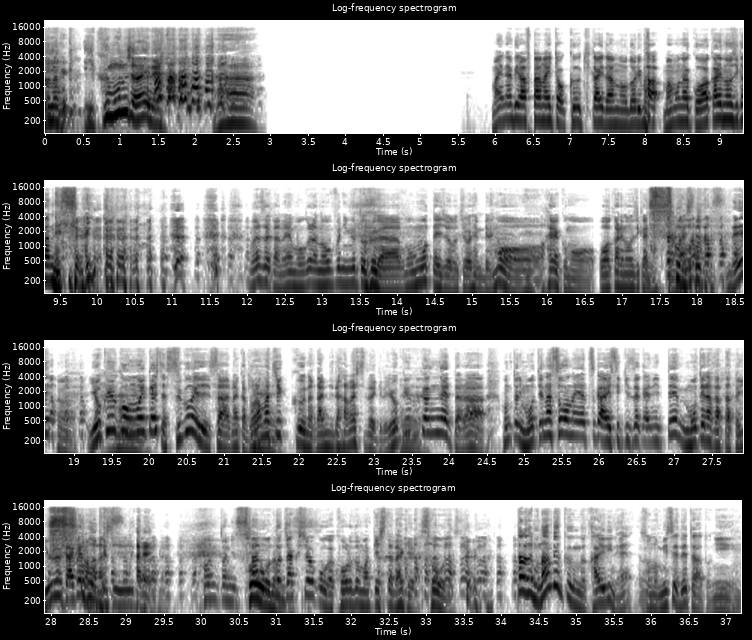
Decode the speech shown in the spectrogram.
うなんかい行くもんじゃないね。マイナビラフターナイト空気階段の踊り場、まもなくお別れのお時間です。はい。まさかね、僕らのオープニングトークがもう思った以上の長編で、もう早くもお別れのお時間になってました。そうですね。うんよくよく思い返したらすごいさ、なんかドラマチックな感じで話してたけど、よくよく考えたら、本当にモテなそうなやつが相席居酒屋に行って、モテなかったというだけの話だったね。本当に、ちゃんと弱小校がコールド負けしただけ。そうです。ただでも、鍋くんが帰りね、その店出た後に、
